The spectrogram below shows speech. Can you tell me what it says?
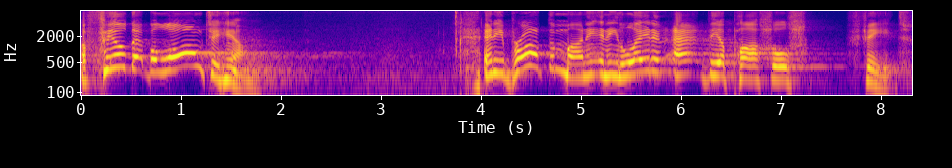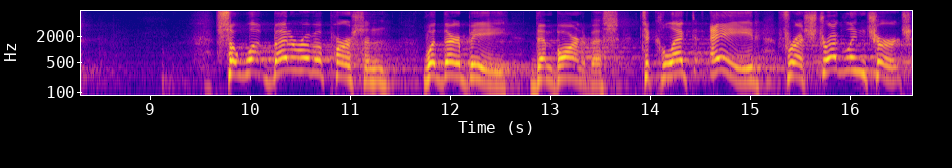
a field that belonged to him. And he brought the money and he laid it at the apostles' feet. So, what better of a person would there be than Barnabas to collect aid for a struggling church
